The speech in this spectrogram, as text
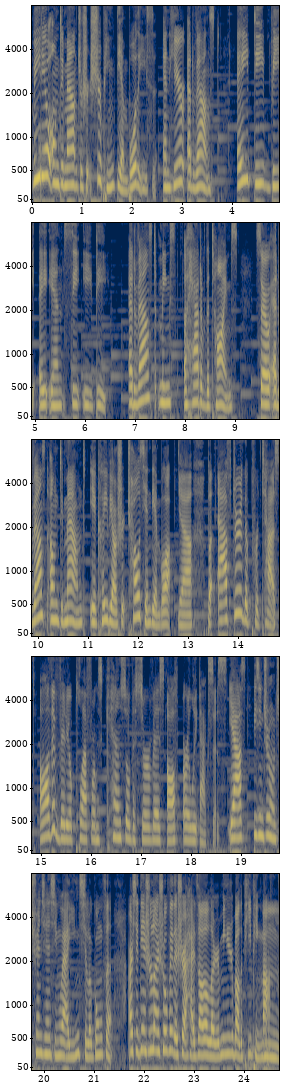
Video on demand 就是视频点播的意思，and here advanced, A D V A N C E D. Advanced means ahead of the times. So advanced on demand 也可以表示超前点播。 Yeah, but after the protest, all the video platforms canceled the service of early access. Yes，毕竟这种圈钱行为啊引起了公愤，而且电视乱收费的事还遭到了人民日报的批评嘛。嗯，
